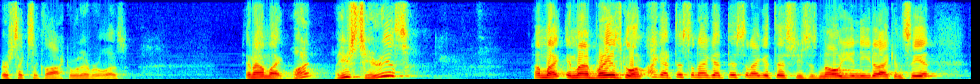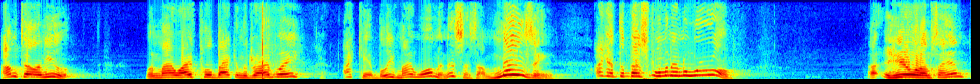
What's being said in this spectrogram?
or six o'clock or whatever it was." And I'm like, "What? Are you serious?" I'm like, and my brain's going, I got this and I got this and I get this. She says, No, you need it, I can see it. I'm telling you, when my wife pulled back in the driveway, I can't believe my woman. This is amazing. I got the best woman in the world. Uh, you hear what I'm saying?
